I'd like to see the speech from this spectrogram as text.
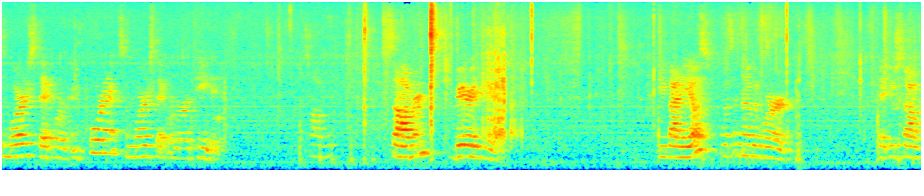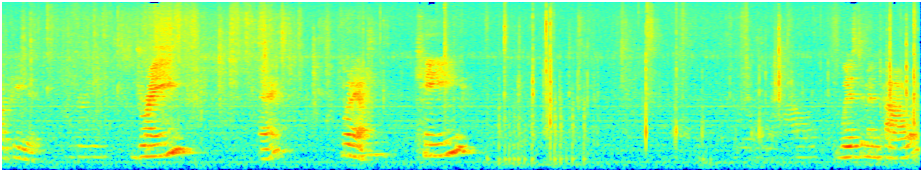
Some words that were important, some words that were repeated. Sovereign, very good. Anybody else? What's another word that you saw repeated? Dream. Okay. What else? King, wisdom and power.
